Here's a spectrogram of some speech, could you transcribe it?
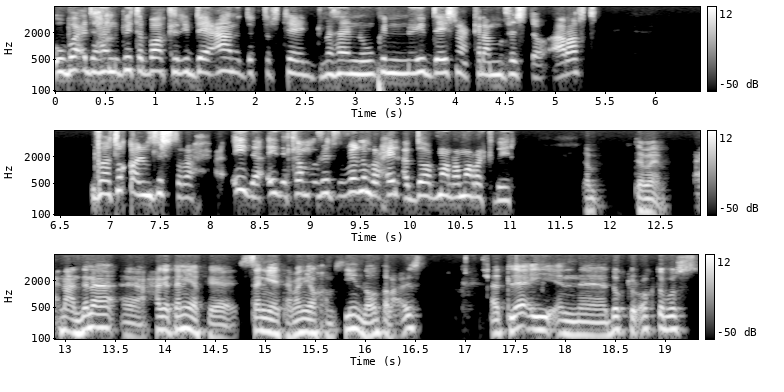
وبعدها إنه بيتر باركر يبدأ يعاند دكتور سترينج مثلا ممكن انه يبدأ يسمع كلام Mephisto عرفت؟ فأتوقع Mephisto راح إذا إذا كان موجود في الفيلم راح يلعب دور مرة مرة كبير. تمام. إحنا عندنا آه، حاجة تانية في الثانية 58 لو أنت لاحظت هتلاقي إن دكتور اوكتوبوس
